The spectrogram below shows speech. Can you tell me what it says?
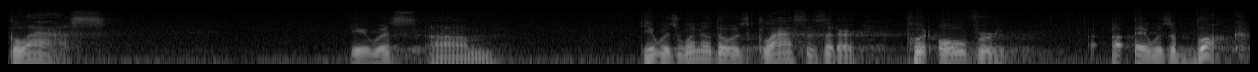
glass. It was, um, it was one of those glasses that are put over, uh, it was a book.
